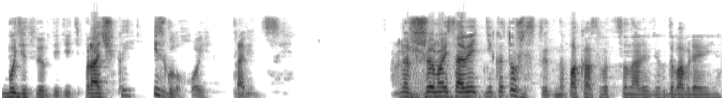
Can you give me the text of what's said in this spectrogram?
будет выглядеть прачкой из глухой провинции. С женой советника тоже стыдно показываться на людях, добавляю я.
